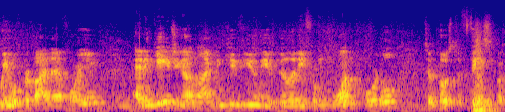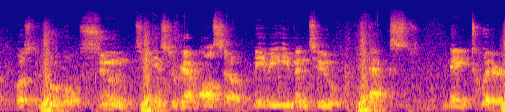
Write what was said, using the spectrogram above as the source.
We will provide that for you. And engaging online, we give you the ability from one portal to post to Facebook, to post to Google, soon to Instagram also, maybe even to X, maybe Twitter,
